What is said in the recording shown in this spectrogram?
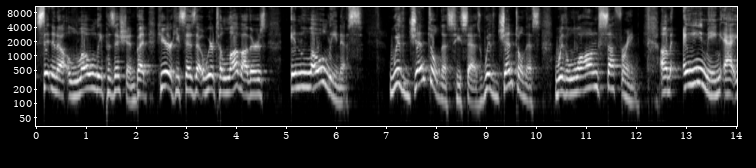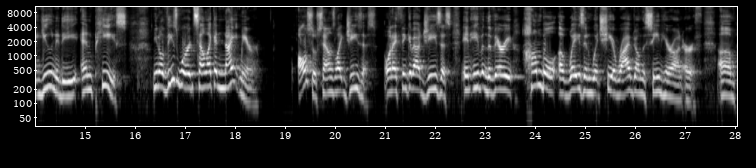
sitting in a lowly position? But here he says that we're to love others in lowliness. With gentleness, he says, with gentleness, with long suffering, um, aiming at unity and peace. You know, these words sound like a nightmare also sounds like Jesus. When I think about Jesus in even the very humble uh, ways in which he arrived on the scene here on earth, um,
